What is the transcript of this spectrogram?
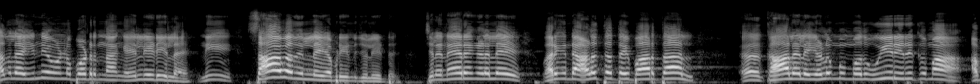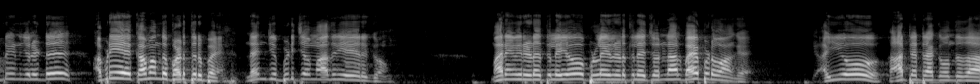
அதில் இன்னும் ஒன்று போட்டிருந்தாங்க எல்இடியில். நீ சாவதில்லை அப்படின்னு சொல்லிட்டு. சில நேரங்களிலே வருகின்ற அழுத்தத்தை பார்த்தால் காலையில் எழும்பும் போது உயிர் இருக்குமா? அப்படின்னு சொல்லிட்டு அப்படியே கமந்து படுத்திருப்பேன். நெஞ்சு பிடிச்ச மாதிரியே இருக்கும். மனைவியிடத்திலேயோ பிள்ளைகளிடத்திலே சொன்னால் பயப்படுவாங்க. ஐயோ ஹார்ட் அட்டாக் வந்ததா?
